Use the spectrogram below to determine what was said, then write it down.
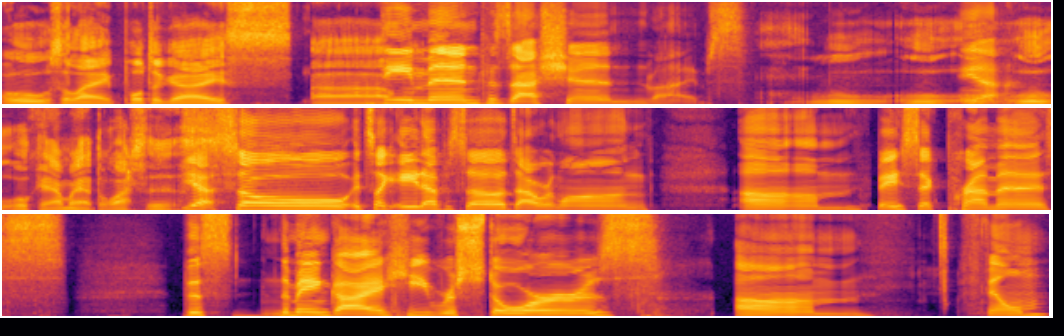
Oh, so like poltergeist. Uh, demon possession vibes. Ooh, ooh, Yeah. ooh. Okay, I might have to watch this. Yeah, so it's like 8 episodes, hour long. Um basic premise. This the main guy, he restores um film.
